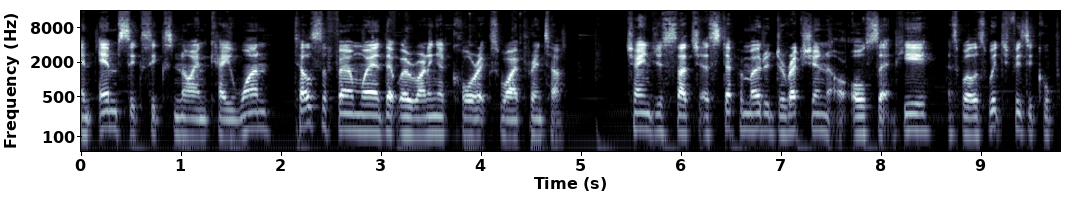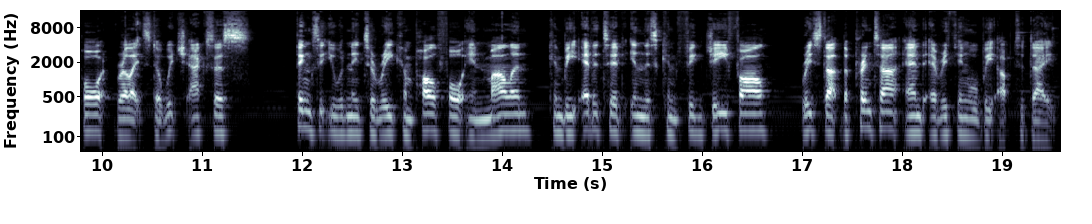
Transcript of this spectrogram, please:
an M669K1 tells the firmware that we're running a Core XY printer. Changes such as stepper motor direction are all set here, as well as which physical port relates to which axis. Things that you would need to recompile for in Marlin can be edited in this config.g file, restart the printer and everything will be up to date.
